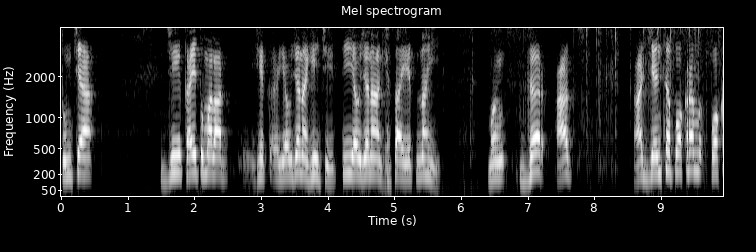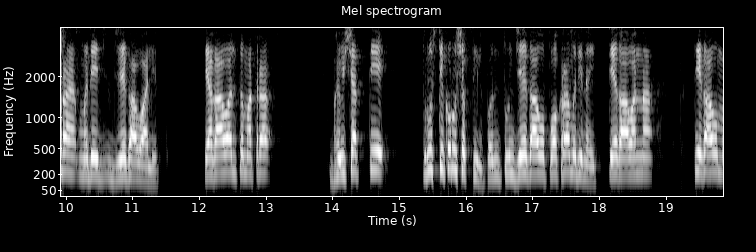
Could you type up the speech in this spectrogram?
तुमच्या जी काही तुम्हाला हे क- योजना घ्यायची ती योजना घेता येत नाही. मग जर आज आज ज्यांचं पोखरा पोखरामध्ये जे गावं आलेत त्या गावांचं मात्र भविष्यात ते दुरुस्ती करू शकतील पण तू जे गावं पोखरामध्ये नाहीत त्या गावांना ते गावं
